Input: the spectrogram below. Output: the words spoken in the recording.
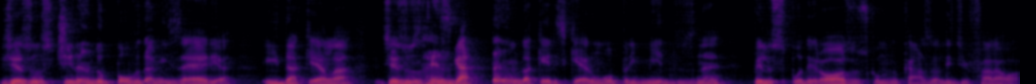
Jesus tirando o povo da miséria e daquela Jesus resgatando aqueles que eram oprimidos, né, pelos poderosos, como no caso ali de Faraó.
